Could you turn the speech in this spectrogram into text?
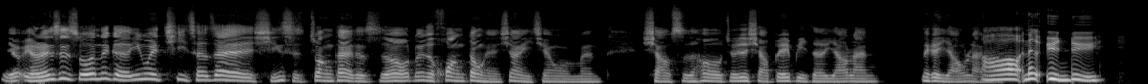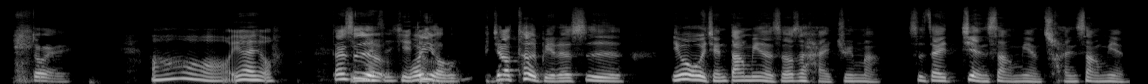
有有人是说，那个因为汽车在行驶状态的时候，那个晃动很像以前我们小时候就是小 baby 的摇篮，那个摇篮。哦，那个韵律对，哦，因为有但是我有比较特别的是，因为我以前当兵的时候是海军嘛，是在舰上面、船上面，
